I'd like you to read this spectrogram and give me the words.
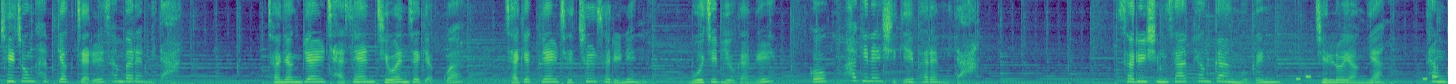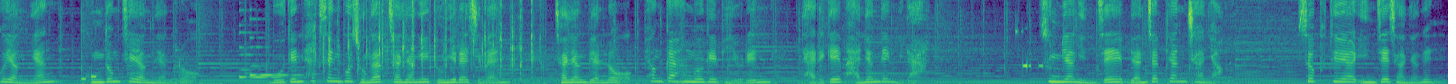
최종 합격자를 선발합니다. 전형별 자세한 지원 자격과 자격별 제출 서류는 모집 요강을 꼭 확인하시기 바랍니다. 서류 심사 평가 항목은 진로 역량, 탐구 역량, 공동체 역량으로 모든 학생부 종합 전형이 동일하지만 전형별로 평가 항목의 비율은 다르게 반영됩니다. 숙명 인재 면접형 전형, 소프트웨어 인재 전형은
